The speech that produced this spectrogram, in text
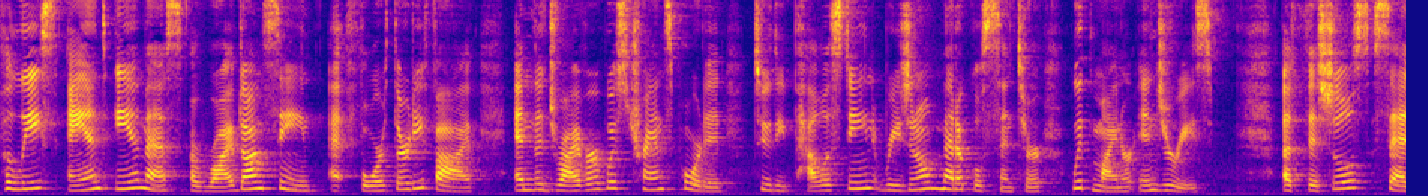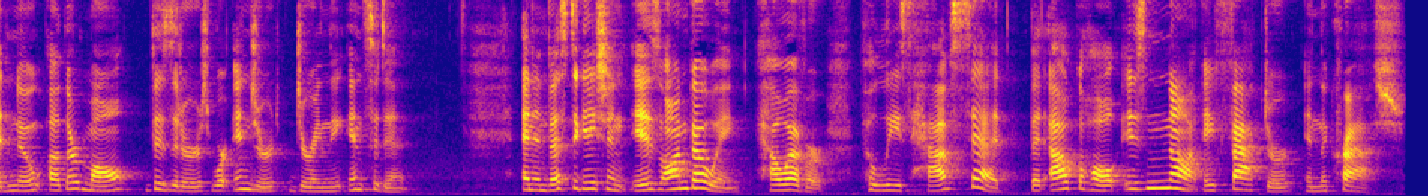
Police and EMS arrived on scene at 4:35 and the driver was transported to the Palestine Regional Medical Center with minor injuries. Officials said no other mall visitors were injured during the incident. An investigation is ongoing. However, police have said that alcohol is not a factor in the crash.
